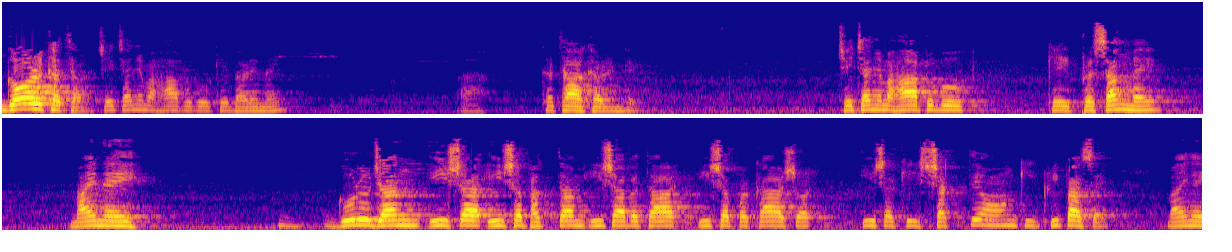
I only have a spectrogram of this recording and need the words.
गौर कथा, चैतन्य महाप्रभु के बारे में कथा करेंगे। चैतन्य महाप्रभु के प्रसंग में मैंने गुरुजन ईशा ईशा भक्तम ईशावता ईशा प्रकाश और ईशा की शक्तियों की कृपा से मैंने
